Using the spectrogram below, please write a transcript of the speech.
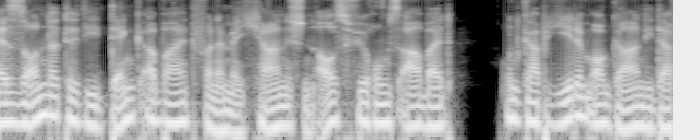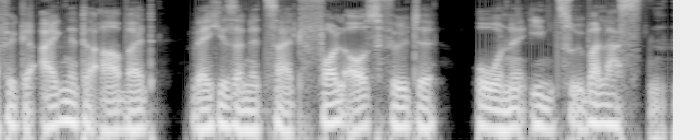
Er sonderte die Denkarbeit von der mechanischen Ausführungsarbeit und gab jedem Organ die dafür geeignete Arbeit, welche seine Zeit voll ausfüllte, ohne ihn zu überlasten.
